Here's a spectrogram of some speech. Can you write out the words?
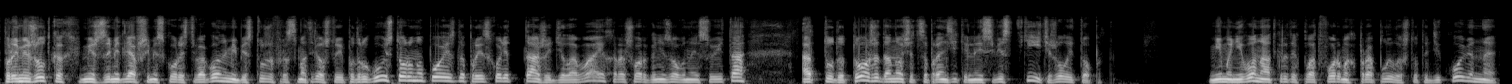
В промежутках между замедлявшими скорость вагонами Бестужев рассмотрел, что и по другую сторону поезда происходит та же деловая, хорошо организованная суета. Оттуда тоже доносятся пронзительные свистки и тяжелый топот. Мимо него на открытых платформах проплыло что-то диковинное,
